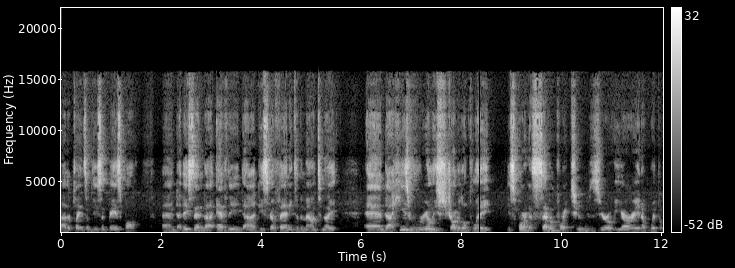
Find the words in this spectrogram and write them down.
Uh, they're playing some decent baseball. And uh, they send uh, Anthony uh, DeSclafani to the mound tonight. And he's really struggled of late. He's sporting a 7.20 ERA and a whip of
